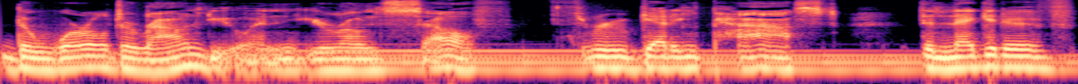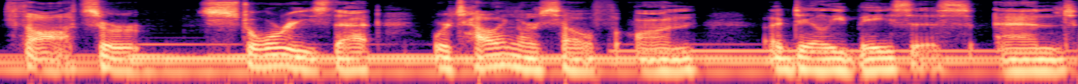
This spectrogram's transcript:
the world around you and your own self through getting past the negative thoughts or stories that we're telling ourselves on a daily basis. And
